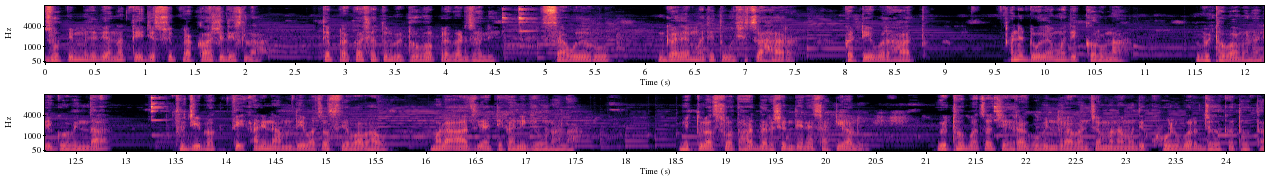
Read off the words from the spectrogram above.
झोपीमध्ये त्यांना तेजस्वी प्रकाश दिसला. त्या प्रकाशातून विठोबा प्रगट झाले. सावळं रूप गळ्यामध्ये तुळशीचा हार कटेवर हात आणि डोळ्यामध्ये करुणा. विठोबा म्हणाले गोविंदा तुझी भक्ती आणि नामदेवाचा सेवाभाव मला आज या ठिकाणी घेऊन आला. मी तुला स्वतः दर्शन देण्यासाठी आलो. विठोबाचा चेहरा गोविंदरावांच्या मनामध्ये खोलवर झळकत होता.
